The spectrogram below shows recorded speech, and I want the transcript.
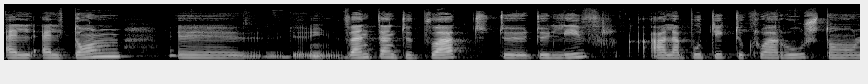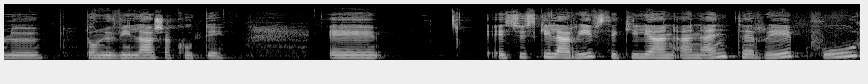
elle, elle donne une vingtaine de boîtes de livres à la boutique de Croix-Rouge dans le, dans le village à côté. Et, et ce qu'il arrive, c'est qu'il y a un, intérêt pour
